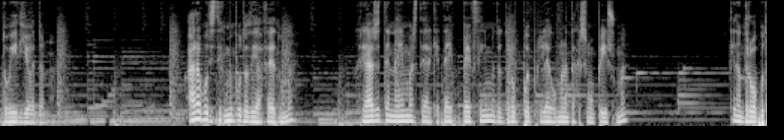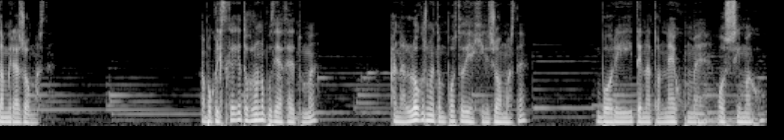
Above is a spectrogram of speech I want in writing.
το ίδιο έντονα. Άρα από τη στιγμή που το διαθέτουμε, χρειάζεται να είμαστε αρκετά υπεύθυνοι με τον τρόπο που επιλέγουμε να τα χρησιμοποιήσουμε και τον τρόπο που τα μοιραζόμαστε. Αποκλειστικά για το χρόνο που διαθέτουμε, αναλόγως με τον πώς το διαχειριζόμαστε, μπορεί είτε να τον έχουμε ως σύμμαχο,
